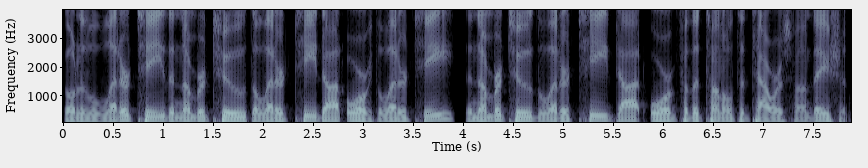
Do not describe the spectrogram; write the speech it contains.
Go to the letter T, the number two, the letter T dot org. The letter T, the number two, the letter T dot org for the Tunnel to Towers Foundation.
